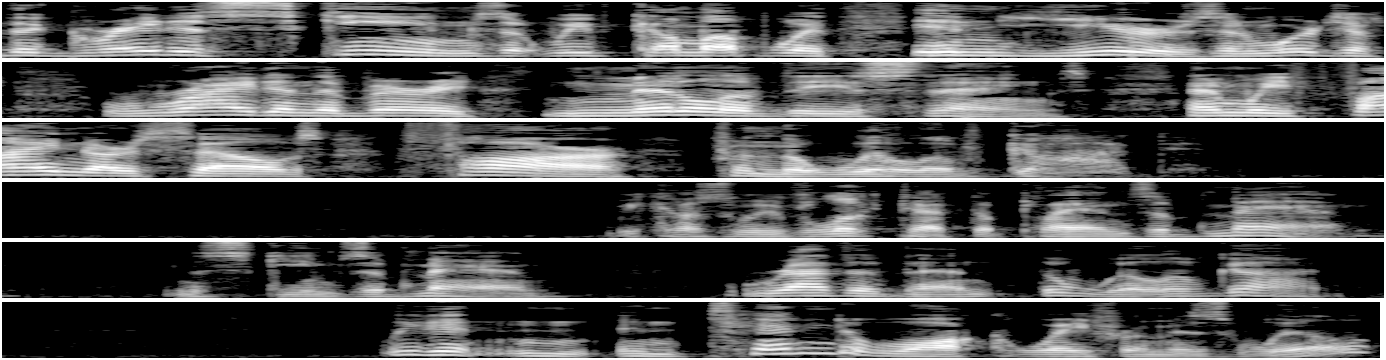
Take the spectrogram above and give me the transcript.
the greatest schemes that we've come up with in years, and we're just right in the very middle of these things. And we find ourselves far from the will of God. because we've looked at the plans of man and the schemes of man rather than the will of God. We didn't intend to walk away from his will.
